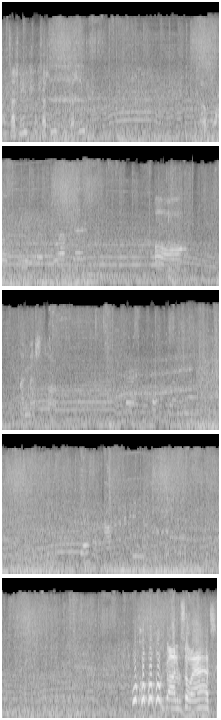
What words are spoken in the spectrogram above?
Don't touch me. Don't touch me. Don't touch me. Aww. I messed up. Oh god, I'm so ass.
